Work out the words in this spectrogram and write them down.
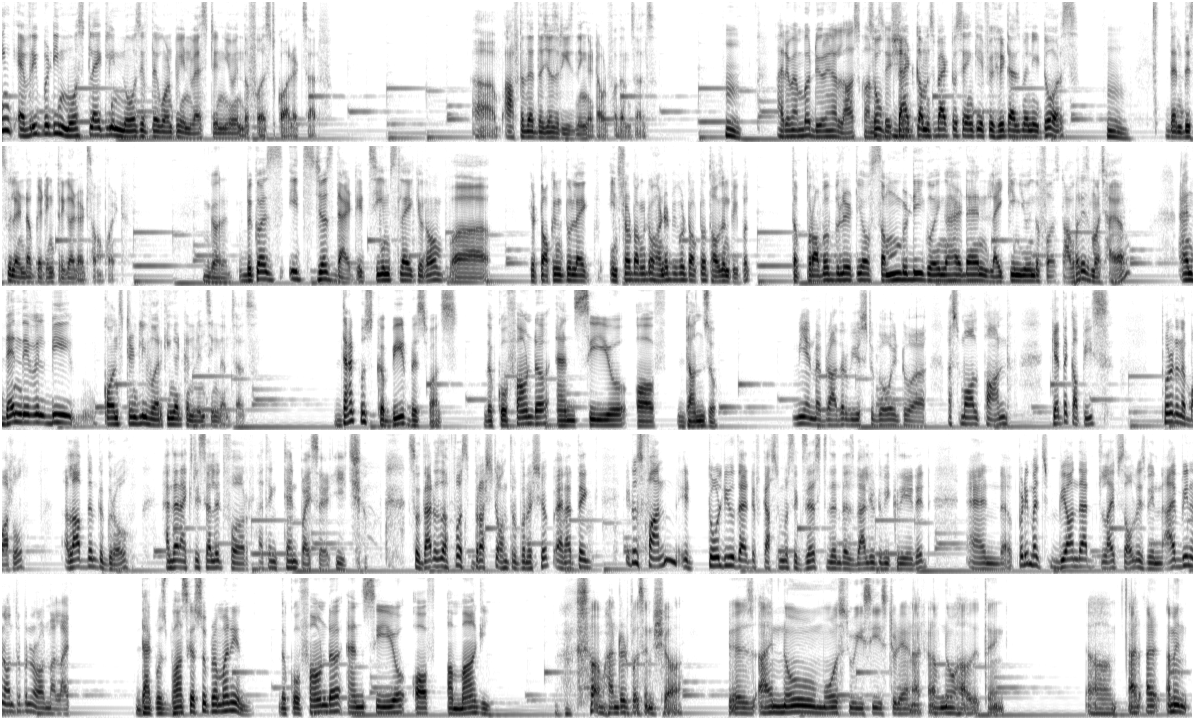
think everybody most likely knows if they want to invest in you in the first call itself. Uh, after that, they're just reasoning it out for themselves. Hmm. I remember during our last conversation. So that comes back to saying if you hit as many doors, Hmm. then this will end up getting triggered at some point. Got it. Because it's just that. It seems like, you know, uh, you're talking to like, instead of talking to 100 people, talk to 1,000 people. The probability of somebody going ahead and liking you in the first hour is much higher. And then they will be constantly working at convincing themselves. That was Kabeer Biswas, the co founder and CEO of Dunzo. Me and my brother, we used to go into a, a small pond, get the guppies, put it in a bottle, allow them to grow, and then actually sell it for, I think, 10 paise each. so that was our first brush to entrepreneurship. And I think it was fun. It told you that if customers exist, then there's value to be created. And uh, pretty much beyond that, life's always been, I've been an entrepreneur all my life. That was Baskar Subramanian, the co founder and CEO of Amagi. So I'm 100% sure. Because I know most VCs today and I kind of know how they think. Um, I, I, I mean,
